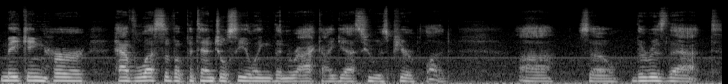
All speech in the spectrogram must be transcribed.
making her have less of a potential ceiling than Rak, I guess, who is pure blood. Uh, so there is that.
